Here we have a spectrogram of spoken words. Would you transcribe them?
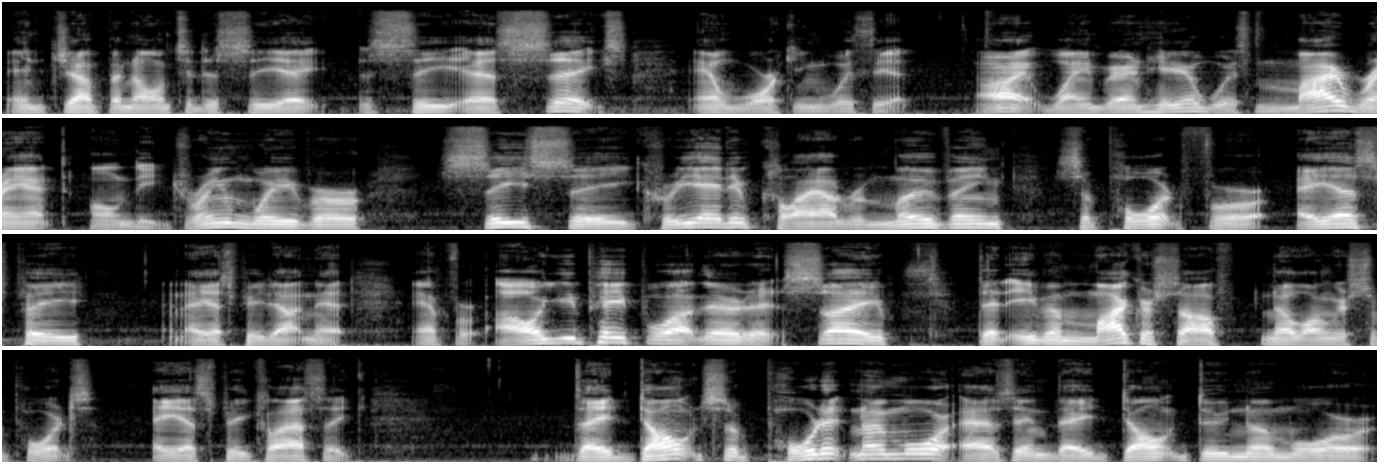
and jumping onto the CS6 and working with it. Alright, Wayne Barron here with my rant on the Dreamweaver CC Creative Cloud removing support for ASP and ASP.NET. And for all you people out there that say that even Microsoft no longer supports ASP Classic, they don't support it no more, as in they don't do no more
